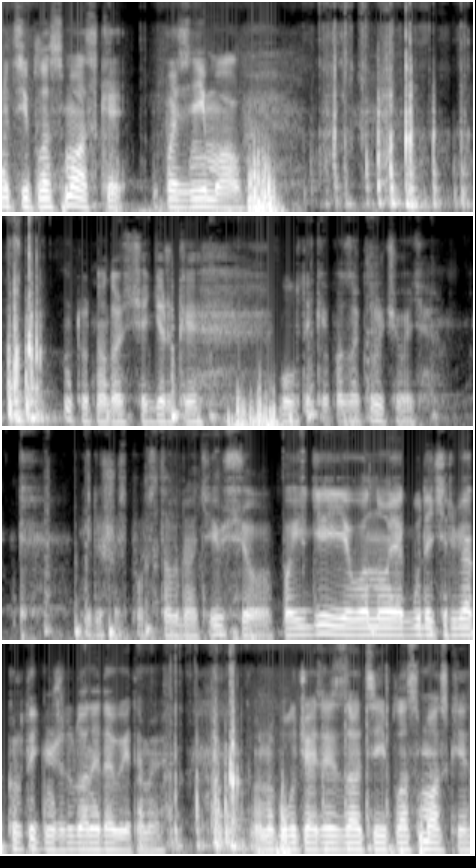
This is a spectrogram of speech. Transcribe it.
Оці пластмаски познімав. Ну, тут треба ще дірки, болтики позакручувати. Или щось повставляти. І все. По ідеї, воно як буде черв'як крутити, він вже туди не давитиме. Воно, виходить, із-за цієї пластмаски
